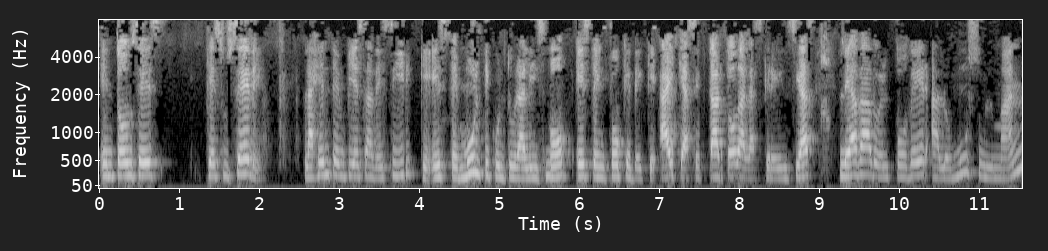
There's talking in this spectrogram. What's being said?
Entonces, ¿qué sucede? La gente empieza a decir que este multiculturalismo, este enfoque de que hay que aceptar todas las creencias, le ha dado el poder a lo musulmán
